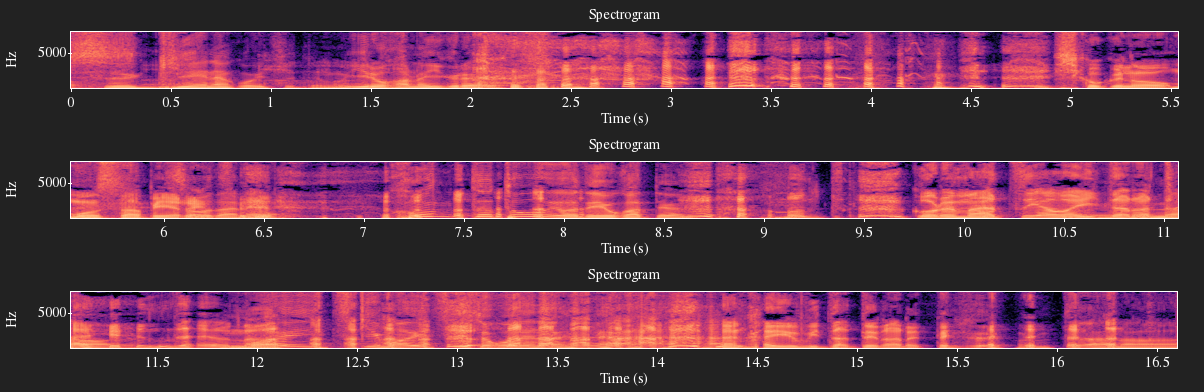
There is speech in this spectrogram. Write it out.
すっげえなこいつって。もう、いろはのいいぐらいだ。四国のモンスターペアレンツ。そうだね。ほんと東洋でよかったよね。これ松屋はいたら大変だよな。毎月毎月そこでな、なんか指立てられて。本当だな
